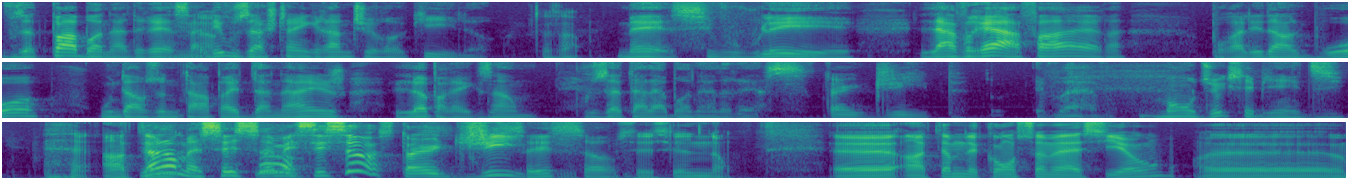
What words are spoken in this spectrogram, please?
vous n'êtes pas à bonne adresse. Non. Allez vous acheter un Grand Cherokee. Là. C'est ça. Mais si vous voulez la vraie affaire pour aller dans le bois ou dans une tempête de neige, là, par exemple, vous êtes à la bonne adresse. C'est un Jeep. Eh ben, mon Dieu que c'est bien dit. En Non, non, mais c'est ça. Non, mais c'est ça, c'est un Jeep. C'est ça. C'est c'est le nom. Euh, en termes de consommation, euh,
